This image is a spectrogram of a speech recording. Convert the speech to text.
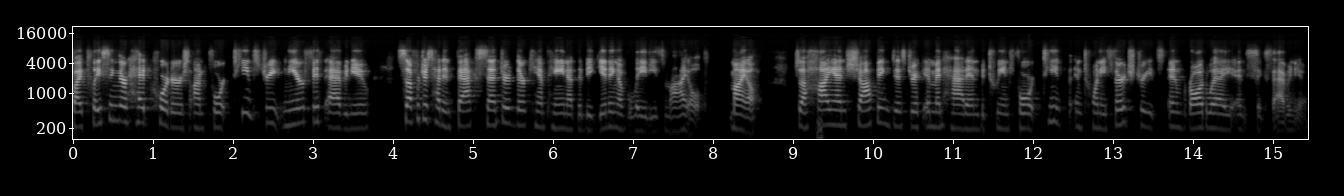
By placing their headquarters on 14th Street near Fifth Avenue, suffragists had in fact centered their campaign at the beginning of Ladies Mile, Mile to a high-end shopping district in Manhattan between 14th and 23rd Streets and Broadway and 6th Avenue.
